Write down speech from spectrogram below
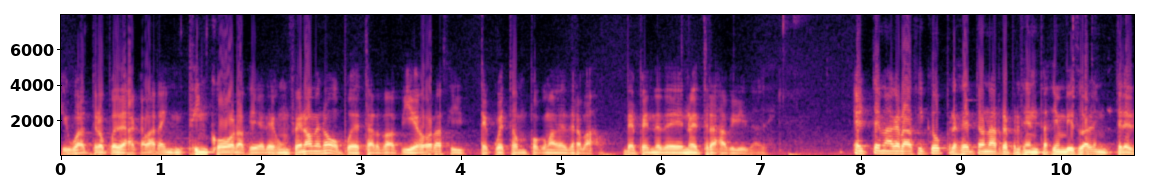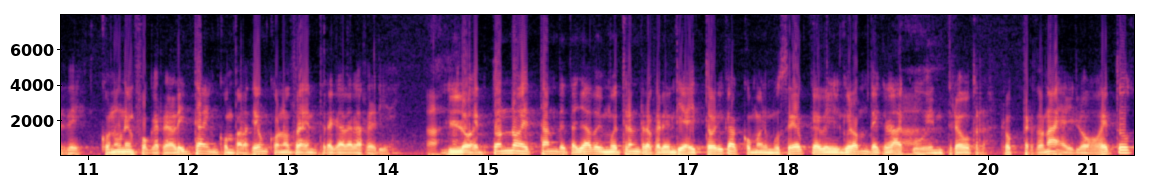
igual te lo puedes acabar en 5 horas si eres un fenómeno o puedes tardar 10 horas si te cuesta un poco más de trabajo. Depende de nuestras habilidades. El tema gráfico presenta una representación visual en 3D, con un enfoque realista en comparación con otras entregas de la serie. Los entornos están detallados y muestran referencias históricas como el Museo Kevin Grom de Glasgow, entre otras. Los personajes y los objetos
